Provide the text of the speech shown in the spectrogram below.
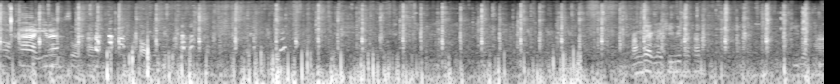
โสดขายอีกนะ โซนค่ะตอบในเมนนะครับครั้งแรกใน ชีวิตนะครับขี่รถมา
